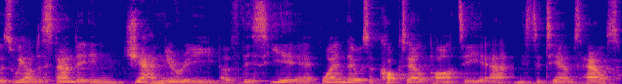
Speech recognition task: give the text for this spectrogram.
as we understand it, in January of this year, when there was a cocktail party at Mr. Thiam's house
